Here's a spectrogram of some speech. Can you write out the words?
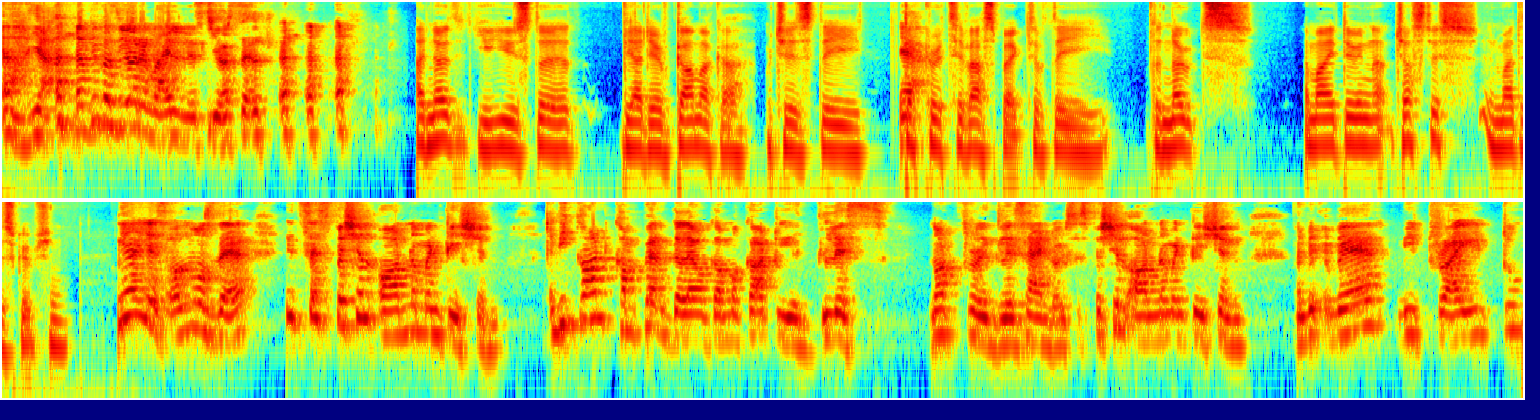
Ah, yeah, because you're a violinist yourself. I know that you use the the idea of gamaka, which is the Yeah. decorative aspect of the the notes. Am I doing that justice in my description? yeah, yes, almost there. It's a special ornamentation. And we can't compare gamaka to a gliss, not for a glissando. It's a special ornamentation where we try to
